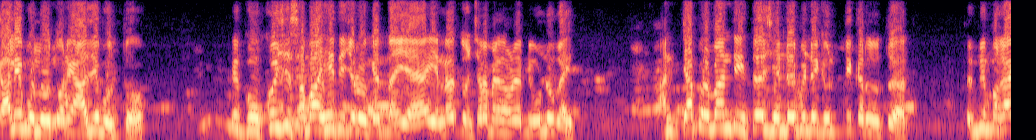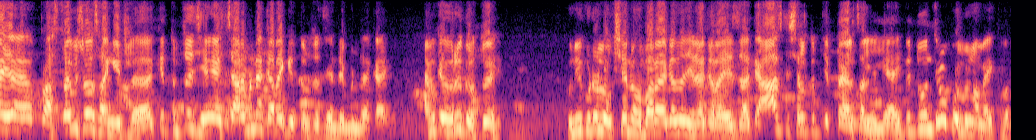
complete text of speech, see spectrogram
कालही बोललो होतो आणि आजही बोलतो. की गोकुळची सभा ही त्याच्या डोक्यात नाही आहे. येणार दोन चार महिन्यावर निवडणूक आहेत. आणि त्याप्रमाणे ते इथं झेंडे बिंडे घेऊन ते करत होतं. तर मी मग प्रस्तावित सांगितलं की तुमचं झे चार महिना करा की तुमचं झेंडे बिंडे काय? आम्ही काय विरोध करतोय? कुणी कुठे लोकशाही उभा राहायचा झेंडा करायचा ते आज कशाला तुमची ट्रायल चाललेली आहे? मी दोन तीन बोललो ना माईकवर.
